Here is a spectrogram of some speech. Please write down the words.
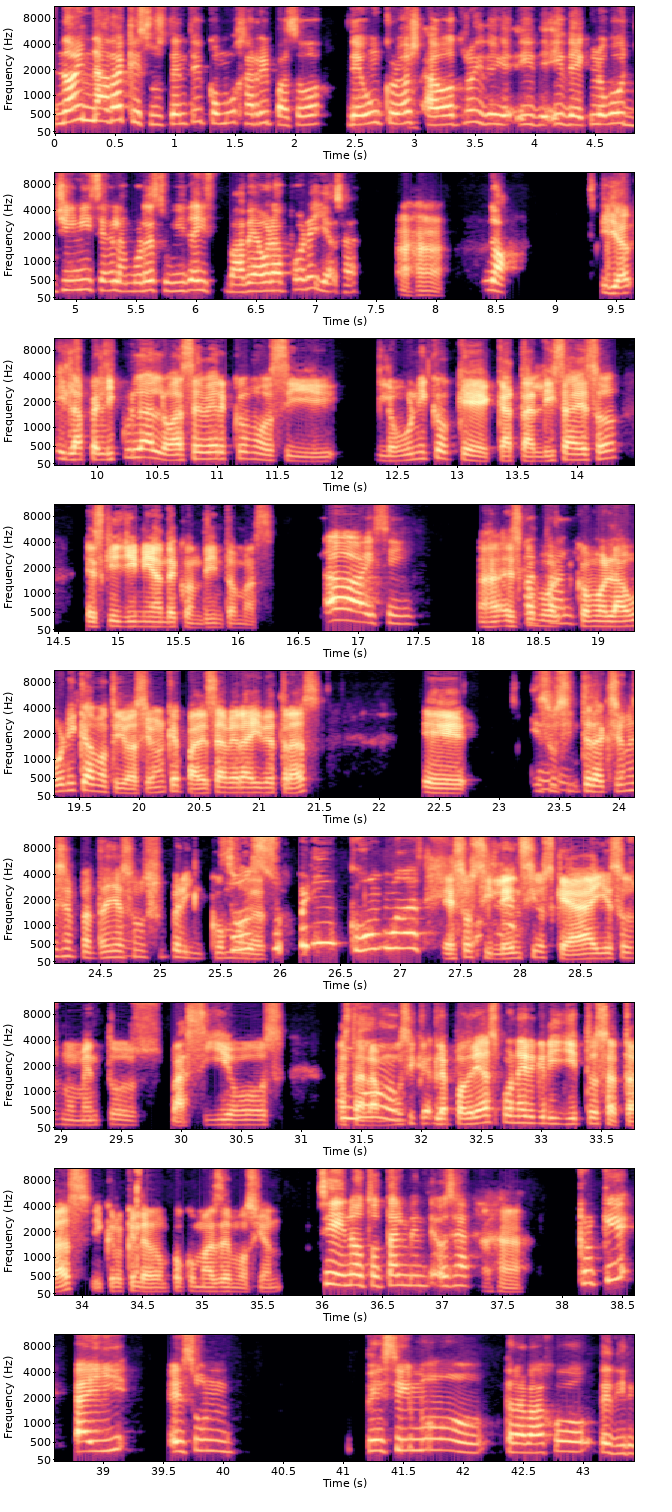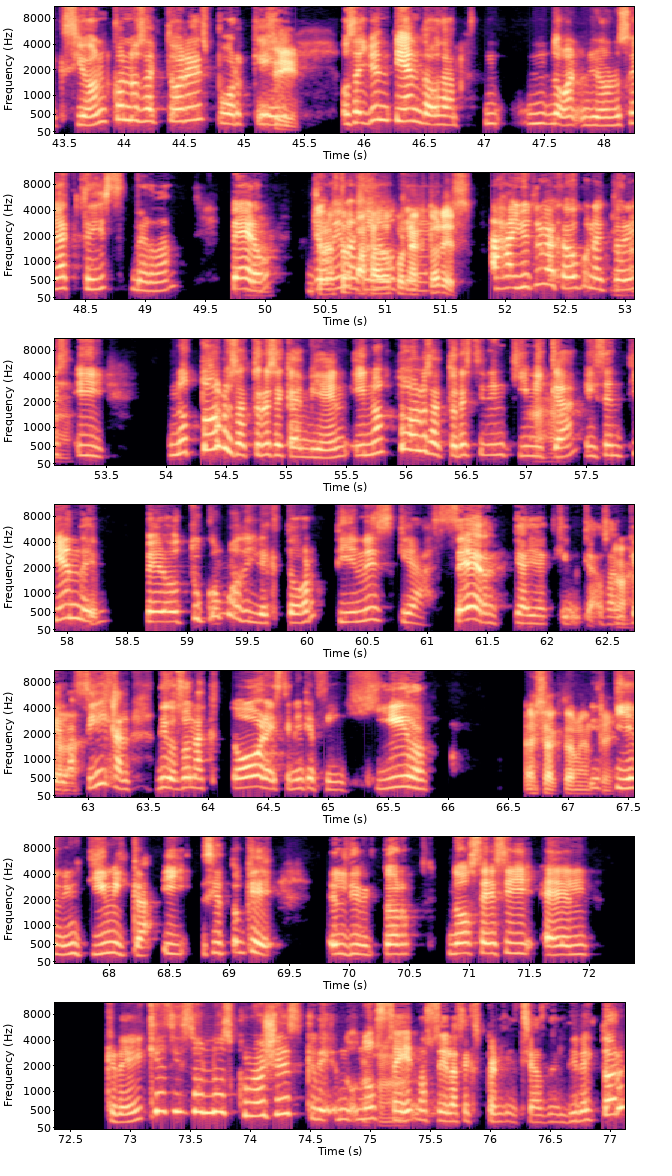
no hay nada que sustente cómo Harry pasó de un crush a otro y de, y de, y de luego Ginny sea el amor de su vida y va a ver ahora por ella. O sea, Ajá. no, y, y la película lo hace ver como si lo único que cataliza eso es que Ginny ande con Dean Thomas. Ay, sí. es como, como la única motivación que parece haber ahí detrás. Eh, y sus interacciones en pantalla son súper incómodas. Son súper incómodas. Esos silencios que hay, esos momentos vacíos, hasta la música. Le podrías poner grillitos atrás y creo que le da un poco más de emoción. Sí, no, totalmente. O sea, creo que ahí es un pésimo trabajo de dirección con los actores porque, o sea, yo entiendo, o sea, no, yo no soy actriz, ¿verdad? Pero yo me he trabajado con actores. Ajá, yo he trabajado con actores y no todos los actores se caen bien y no todos los actores tienen química y se entiende, pero tú como director tienes que hacer que haya química, o sea, que la fijan. Digo, son actores, tienen que fingir Exactamente. tienen química. Y siento que el director, no sé si él cree que así son los crushes, no, sé, no sé las experiencias del director,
